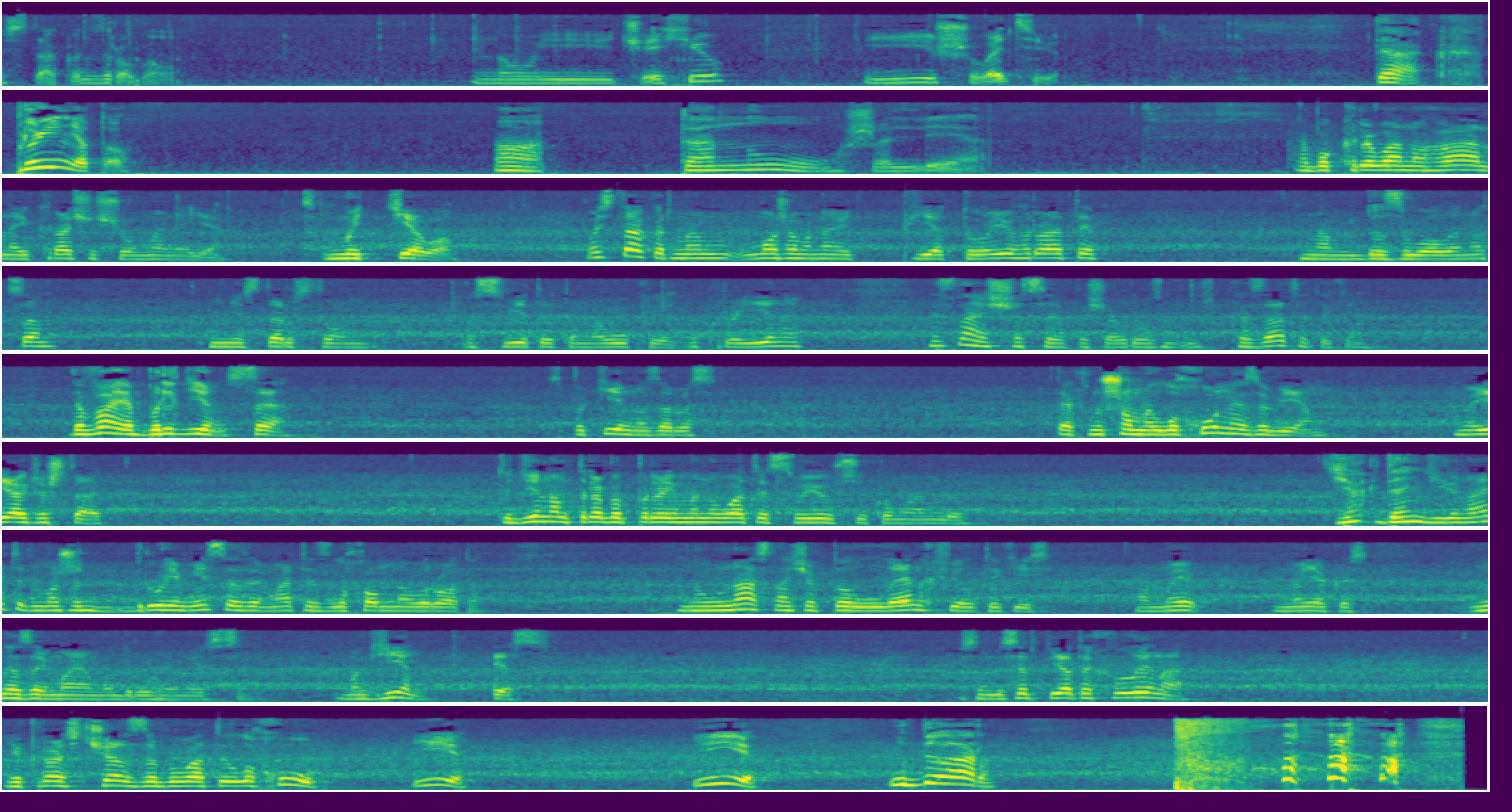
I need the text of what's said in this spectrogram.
Ось так от зробимо. Ну і Чехію, і Швецію. Так, прийнято. А, та ну, жале. Або крива нога найкраще, що в мене є. Миттєво. Ось так от ми можемо навіть п'ятою грати. Нам дозволено це Міністерством освіти та науки України. Не знаю, що це я почав роз... казати таке. Давай, Абердін, все. Спокійно зараз. Так, ну що, ми лоху не заб'ємо? Ну як же ж так? Тоді нам треба перейменувати свою всю команду. Як Денді Юнайтед може друге місце займати з лохом на ворота? Ну, у нас начебто Ленгфілд якийсь, а ми, ми якось не займаємо друге місце. Макгін. Єс. 85 хвилина. Якраз час забивати лоху. І. І. Удар!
